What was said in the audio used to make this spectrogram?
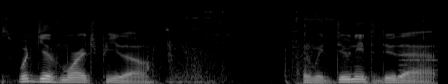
This would give more HP though. And we do need to do that.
